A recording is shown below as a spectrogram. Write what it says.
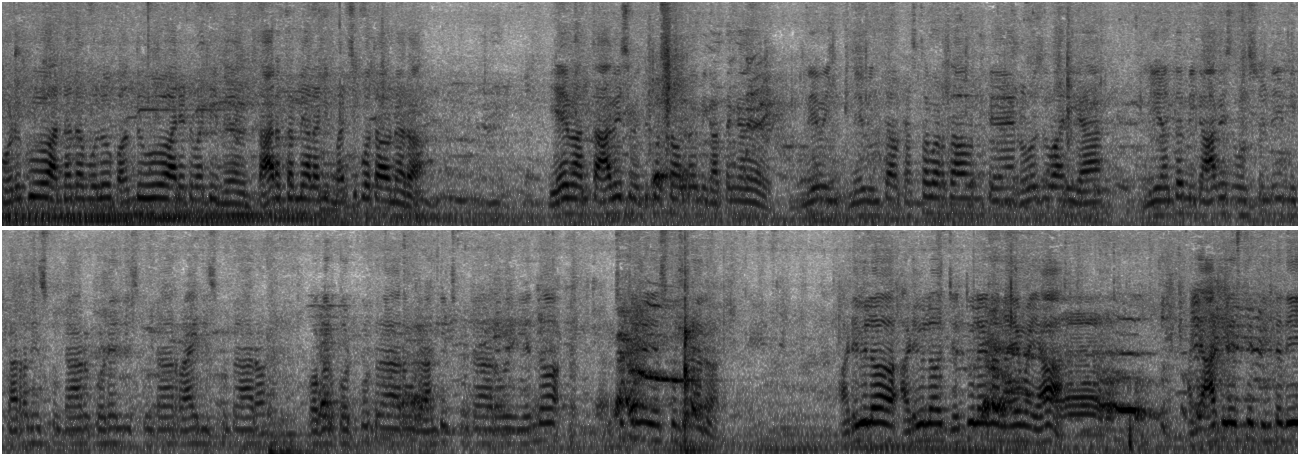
కొడుకు అన్నదమ్ములు బంధువు అనేటువంటి తారతమ్యాలన్నీ మర్చిపోతా ఉన్నారు? ఏమి అంత ఆవేశం ఎందుకు వస్తూ మీకు అర్థం కాలేదు మేము మేము ఇంత కష్టపడతా ఉంటే రోజువారీగా మీరంతా మీకు ఆవేశం వస్తుంది మీ కర్ర తీసుకుంటారు కొడేలు తీసుకుంటారు రాయి తీసుకుంటున్నారు ఒకరు కొట్టుకుంటున్నారు ఒకరు అంటించుకుంటున్నారు ఏందో చిత్రంగా చేసుకుంటున్నారు? అడవిలో అడవిలో జంతువులైన నయమయ్యా? అది ఆకలిస్తే తింటది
